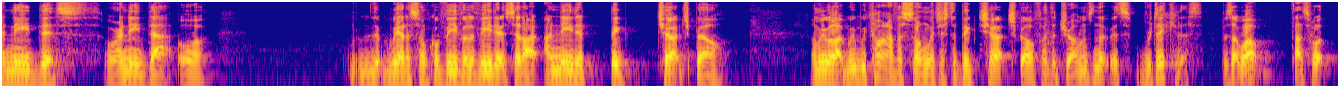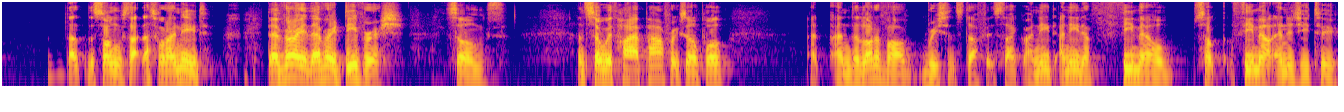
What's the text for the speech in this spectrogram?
I need this, or I need that, or we had a song called Viva La Vida. It said, I, I need a big church bell. And we were like, we, we can't have a song with just a big church bell for the drums. No, it's ridiculous. It was like, well, that's what that, the song was like. That's what I need. They're very, they're very diva-ish songs. And so with Higher Power, for example, and, and a lot of our recent stuff, it's like I need, I need a female, some female energy too.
